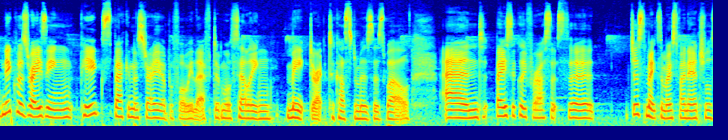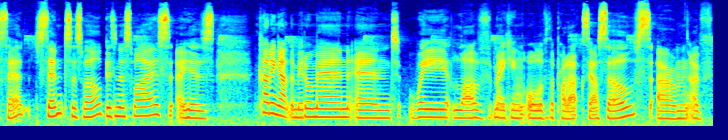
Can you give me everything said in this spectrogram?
Nick was raising pigs back in Australia before we left, and we're selling meat direct to customers as well. And basically, for us, it's the just makes the most financial set, sense as well, business wise, is cutting out the middleman. And we love making all of the products ourselves. Um, I've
